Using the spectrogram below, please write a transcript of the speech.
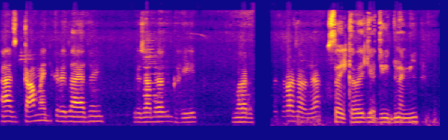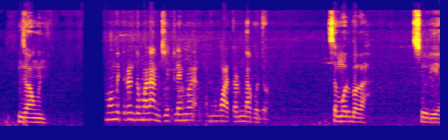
आज काम आहे तिकडे जायचं आहे. तिकडे जायला घरी. मला कचरा जाऊया. सायकल घेतो इथनं मी. जाऊ म्हणे. मग मित्रांनो तुम्हाला आमच्या इथले वातावरण दाखवतो. समोर बघा सूर्य.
